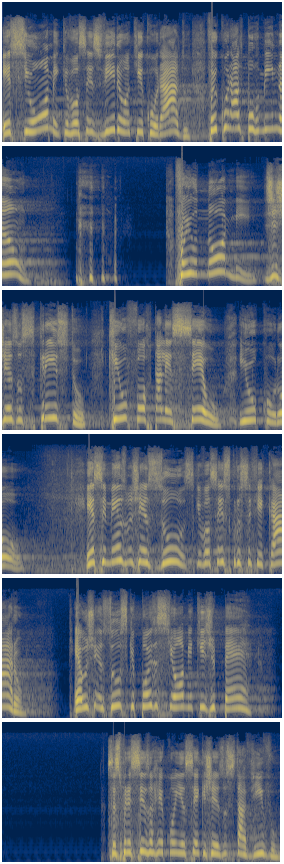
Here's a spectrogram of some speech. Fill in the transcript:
Esse homem que vocês viram aqui curado, foi curado por mim, não. Foi o nome de Jesus Cristo que o fortaleceu e o curou. Esse mesmo Jesus que vocês crucificaram, é o Jesus que pôs esse homem aqui de pé. Vocês precisam reconhecer que Jesus está vivo,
